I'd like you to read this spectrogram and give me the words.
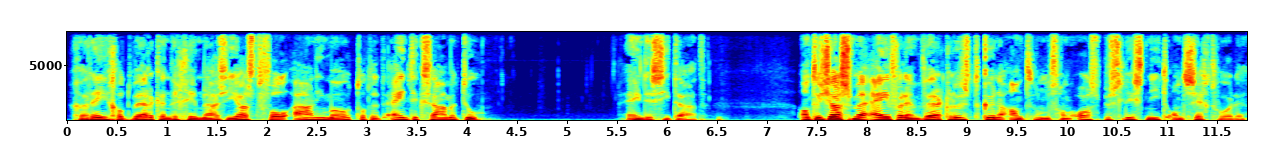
geregeld werkende gymnasiast vol animo tot het eindexamen toe. Einde citaat. Enthousiasme, ijver en werklust kunnen Anton van Os beslist niet ontzegd worden.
